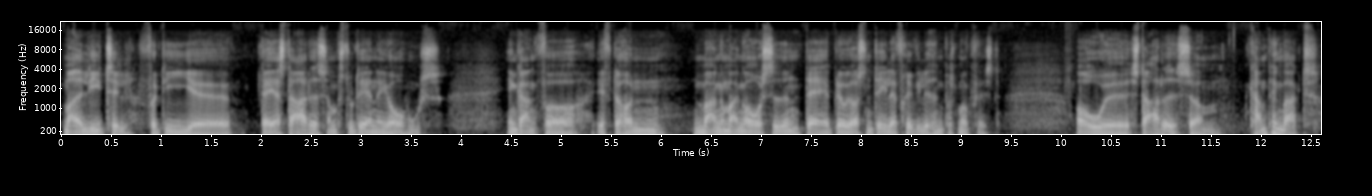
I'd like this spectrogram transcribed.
meget lige til, fordi øh, da jeg startede som studerende i Aarhus, en gang for efterhånden mange, mange år siden, der blev jeg også en del af frivilligheden på Smukfest. Og øh, startede som campingvagt,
